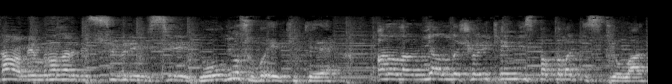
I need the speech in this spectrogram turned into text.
Tamam ben buraları bir süpüreyim bir sileyim. Ne oluyorsa bu erkeklere. Analarının yanında şöyle kendini ispatlamak istiyorlar.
